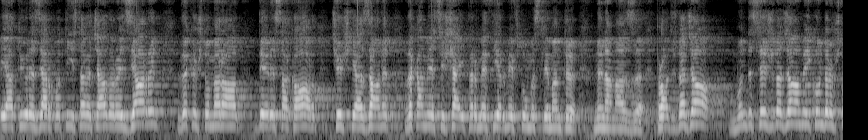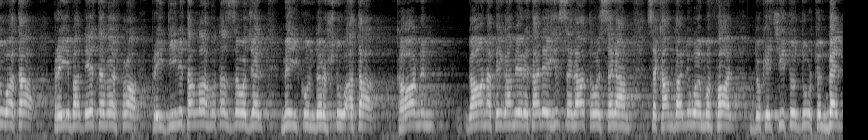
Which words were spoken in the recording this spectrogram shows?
i atyre zjarrputistave që adhurojnë zjarrin dhe kështu me radhë derisa ka ardhë çështja e ezanit dhe ka met si shej për me thirr me ftu muslimanët në namaz pra çdo gja mundësi çdo gja me i kundërshtu ata prej ibadeteve është pra prej dinit Allahut azza wa jall me i kundërshtu ata ka ardhë Nga ana e Pejgamberit alejhi selatu ue selam se ka ndalue me u fal duke qitur durt në bel,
